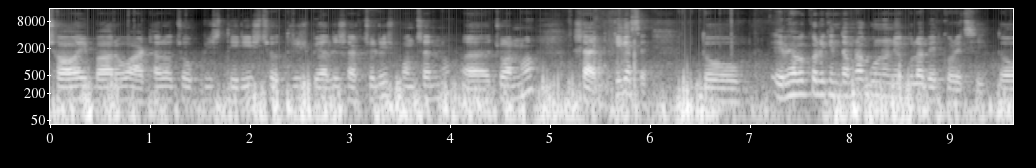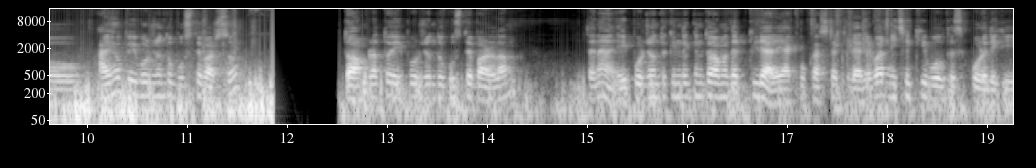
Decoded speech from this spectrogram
ছয়, বারো, আঠারো, চব্বিশ, তিরিশ, ছত্রিশ, বিয়াল্লিশ, আটচল্লিশ, পঞ্চান্ন চুয়ান্ন, ষাট। ঠিক আছে? তো এভাবে করে কিন্তু আমরা গুণনীয়কগুলো বের করেছি। তো আই হোপ এই পর্যন্ত বুঝতে পারছ। তো আমরা তো এই পর্যন্ত বুঝতে পারলাম, তাই না? এই পর্যন্ত কিন্তু কিন্তু আমাদের ক্লিয়ার একক কাজটা ক্লিয়ার এবার নিচে কি বলতেছে পড়ে দেখি।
